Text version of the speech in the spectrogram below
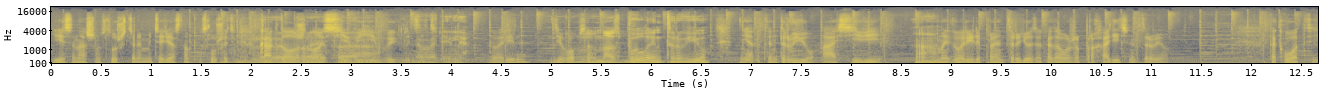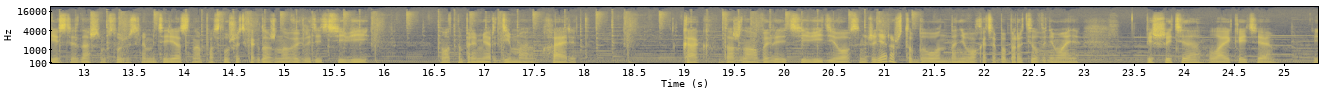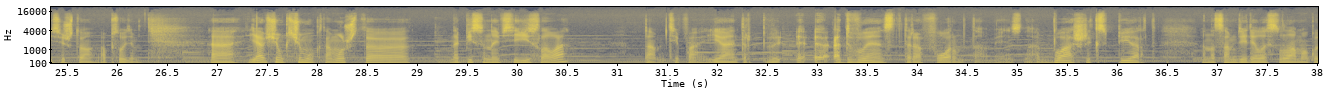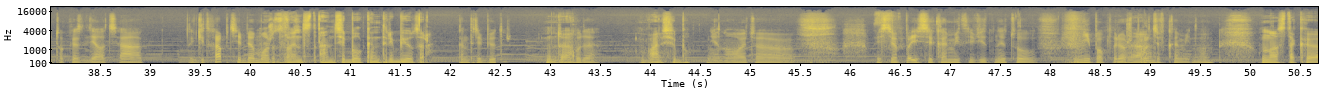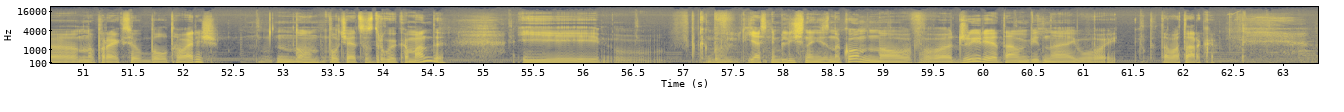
Если нашим слушателям интересно послушать, Уже как должно CV выглядеть. говорили. Говорили? DevOps? У нас было интервью. Нет, это интервью, а CV. А, Мы говорили про интервью, это когда уже проходить интервью. Так вот, если нашим слушателям интересно послушать, как должно выглядеть CV, ну вот, например, Дима хайрит, как должно выглядеть CV DevOps инженера, чтобы он на него хотя бы обратил внимание, пишите, лайкайте, если что, обсудим. А, Я в общем к чему? К тому, что написанные в CV слова, там типа я э, э, advanced Terraform, там, я не знаю, Bash эксперт, а на самом деле LSLA могут только сделать, а GitHub тебе может сразу... Advanced Ansible Contributor. Контрибьютор? Да, Куда? в Ansible. Не, ну это... Если, если комиты видны, то не попрешь Да. против комита. У нас так э, на проекте был товарищ, он, получается, с другой команды, и как бы я с ним лично не знаком, но в Джире там видно его этот, аватарка.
